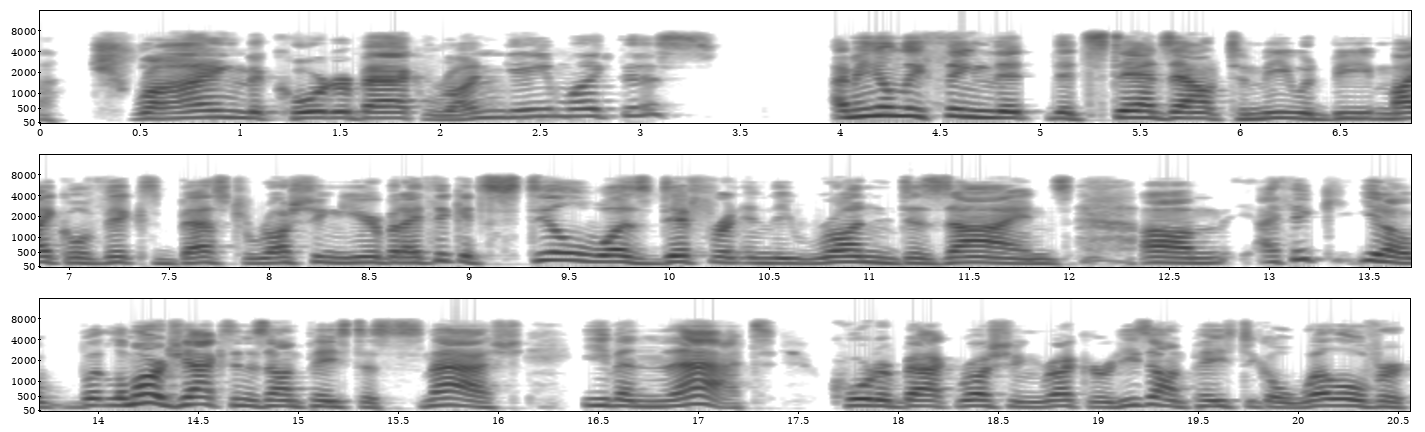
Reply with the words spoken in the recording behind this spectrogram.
trying the quarterback run game like this? I mean, the only thing that that stands out to me would be Michael Vick's best rushing year, but I think it still was different in the run designs. Um, I think you know, but Lamar Jackson is on pace to smash even that quarterback rushing record. He's on pace to go well over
